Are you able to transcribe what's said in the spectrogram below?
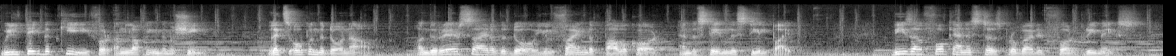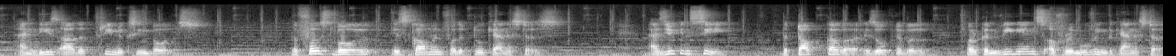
We'll take the key for unlocking the machine. Let's open the door now. On the rear side of the door, you'll find the power cord and the stainless steel pipe. These are four canisters provided for premix and these are the three mixing bowls. The first bowl is common for the two canisters. As you can see, the top cover is openable for convenience of removing the canister.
